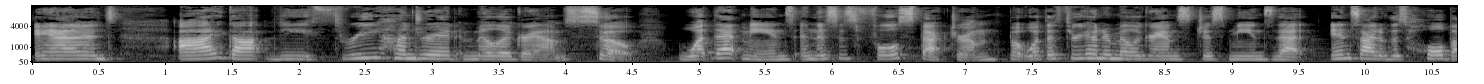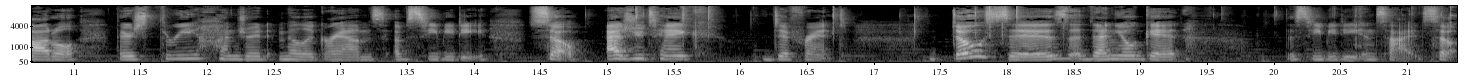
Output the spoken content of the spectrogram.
and I got the 300 milligrams. So what that means, and this is full spectrum, but what the 300 milligrams just means that inside of this whole bottle, there's 300 milligrams of CBD. So as you take different doses, then you'll get the CBD inside. So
